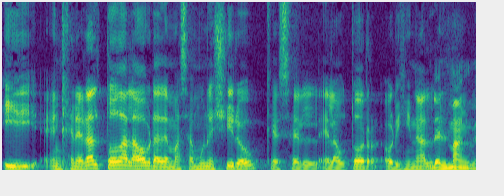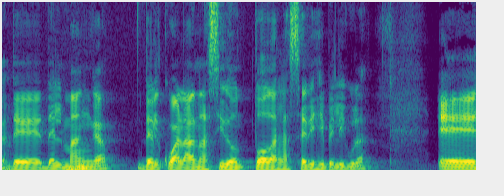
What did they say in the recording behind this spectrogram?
y en general toda la obra de Masamune Shiro, que es el, el autor original Del manga. de- del manga, del cual han nacido todas las series y películas, eh,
